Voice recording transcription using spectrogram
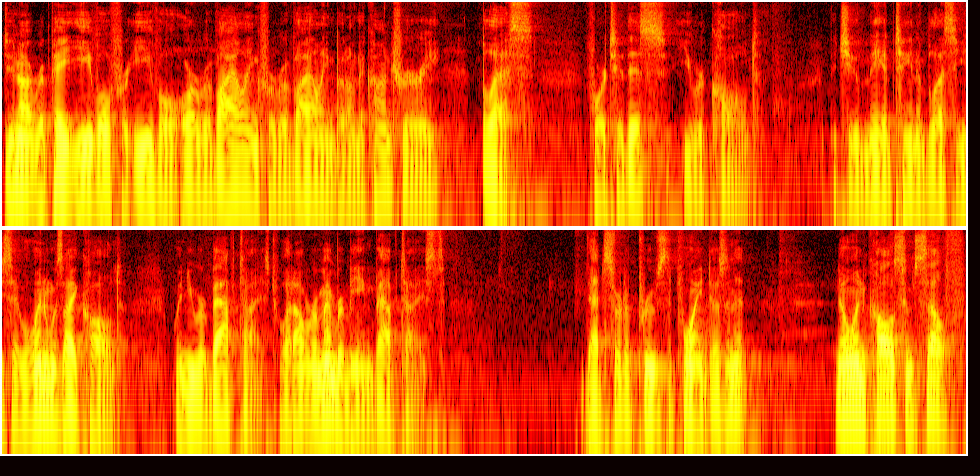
Do not repay evil for evil or reviling for reviling, but on the contrary, bless. For to this you were called, that you may obtain a blessing. You say, Well, when was I called? When you were baptized. Well, I don't remember being baptized. That sort of proves the point, doesn't it? No one calls himself.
